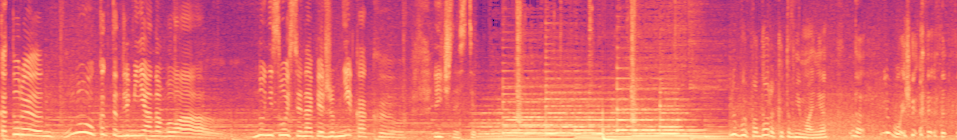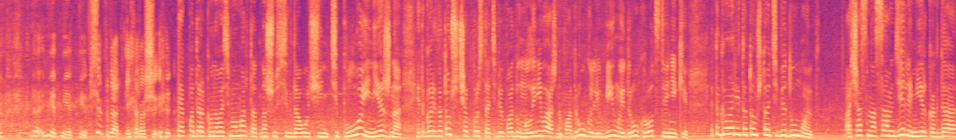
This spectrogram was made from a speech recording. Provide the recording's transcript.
которая, ну, как-то для меня она была, ну, не свойственна, опять же, мне, как э, личности. Подарок – это внимание. Да, любой. Да, нет, нет, нет, все подарки хороши. Я к подаркам на 8 марта отношусь всегда очень тепло и нежно. Это говорит о том, что человек просто о тебе подумал. И неважно, подруга, любимый, друг, родственники. Это говорит о том, что о тебе думают. А сейчас на самом деле мир, когда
